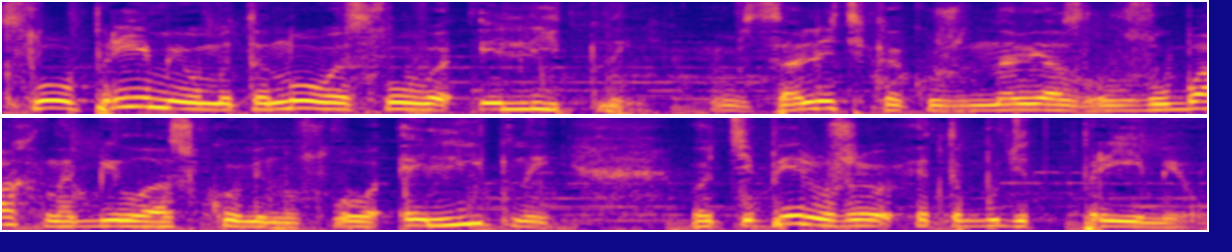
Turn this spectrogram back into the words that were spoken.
Слово премиум это новое слово элитный. Представляете, как уже навязло в зубах, набило оскомину слово элитный. Вот теперь уже это будет премиум.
